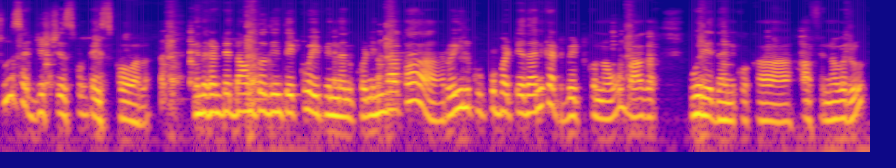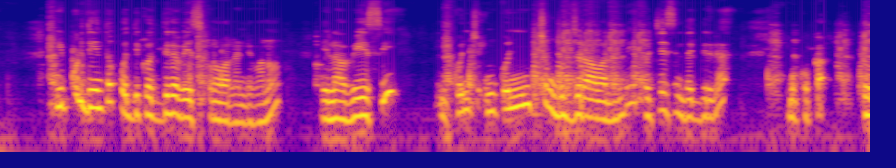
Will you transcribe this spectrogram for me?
చూసి అడ్జస్ట్ చేసుకుంటూ వేసుకోవాలి. ఎందుకంటే దాంతో దీంతో ఎక్కువ అయిపోయింది అనుకోండి ఇందాక రొయ్యలకు ఉప్పు పట్టేదానికి అటు పెట్టుకున్నాము బాగా ఊరేదానికి ఒక హాఫ్ అన్ అవరు. ఇప్పుడు దీంతో కొద్ది కొద్దిగా వేసుకోవాలండి మనం. ఇలా వేసి ఇంకొంచెం ఇంకొంచెం గుజ్జు రావాలండి. వచ్చేసిన దగ్గరగా ఇంకొక టూ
